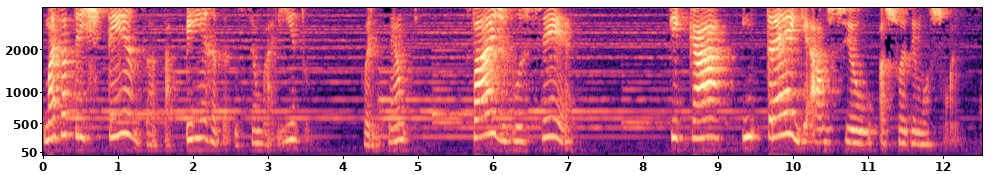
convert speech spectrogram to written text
Mas a tristeza da perda do seu marido, por exemplo, faz você ficar entregue ao seu, às suas emoções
